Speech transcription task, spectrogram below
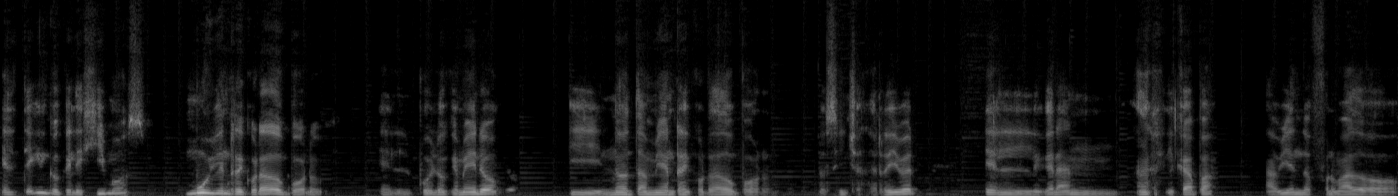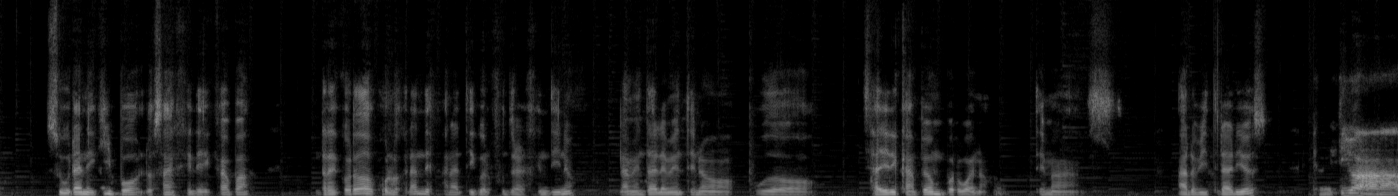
el técnico que elegimos, muy bien recordado por el pueblo quemero y no tan bien recordado por los hinchas de River, el gran Ángel Capa, habiendo formado su gran equipo, Los Ángeles de Capa, recordados por los grandes fanáticos del fútbol argentino. Lamentablemente no pudo salir campeón por, bueno, temas arbitrarios. En definitiva,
